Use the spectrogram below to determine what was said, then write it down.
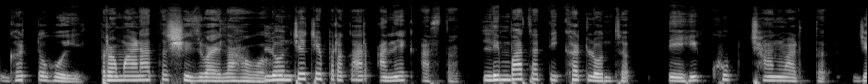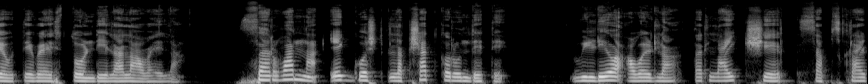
घट्ट होईल. प्रमाणातच शिजवायला हवं. लोणच्याचे प्रकार अनेक असतात. लिंबाचा तिखट लोणचं तेही खूप छान वाटतं जेवते वेळेस तोंडीला लावायला. सर्वांना एक गोष्ट लक्षात करून देते. व्हिडिओ आवडला तर लाईक शेअर सबस्क्राईब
